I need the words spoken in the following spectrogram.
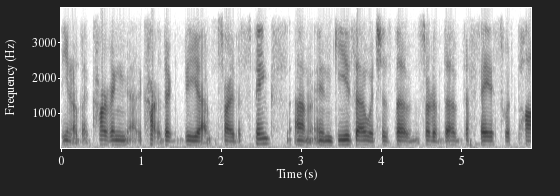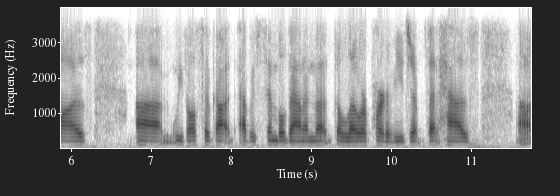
you know the carving uh, car, the the uh, sorry the Sphinx um, in Giza, which is the sort of the the face with paws. Um, we've also got Abu Simbel down in the the lower part of Egypt that has uh,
